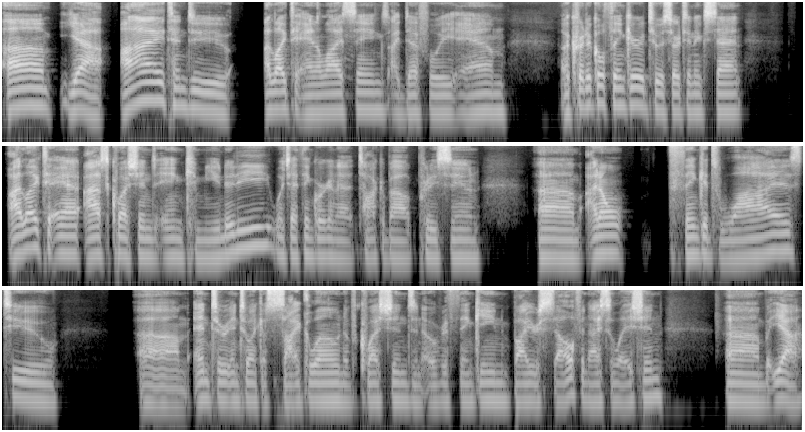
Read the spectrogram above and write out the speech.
Um, yeah, I tend to I like to analyze things. I definitely am a critical thinker to a certain extent. I like to a- ask questions in community, which I think we're going to talk about pretty soon. Um, I don't think it's wise to um, enter into like a cyclone of questions and overthinking by yourself in isolation. Um, but yeah,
